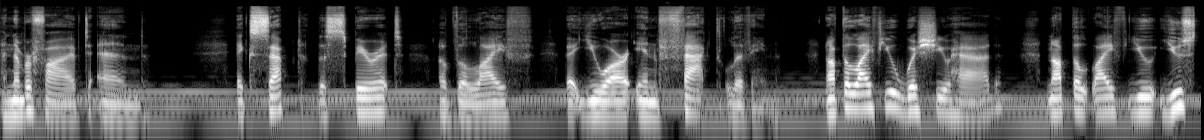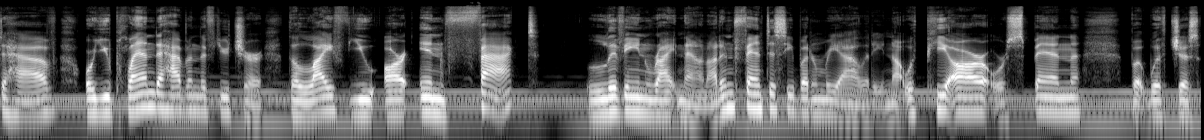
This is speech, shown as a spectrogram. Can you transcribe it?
And number five, to end, accept the spirit of the life that you are in fact living. Not the life you wish you had, not the life you used to have or you plan to have in the future, the life you are in fact living right now, not in fantasy, but in reality, not with PR or spin, but with just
